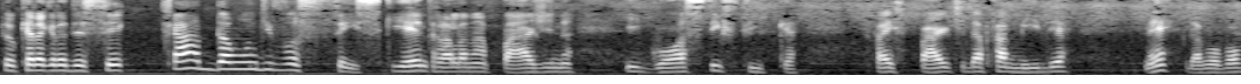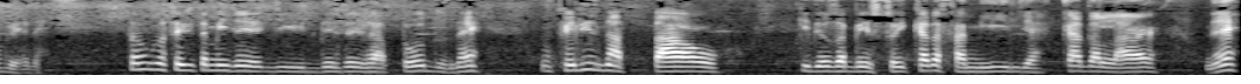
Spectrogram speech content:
Então eu quero agradecer cada um de vocês que entra lá na página e gosta e fica. Faz parte da família, né, da vovó Vera. Então gostaria também de, de desejar a todos, né, um Feliz Natal, que Deus abençoe cada família, cada lar, né?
